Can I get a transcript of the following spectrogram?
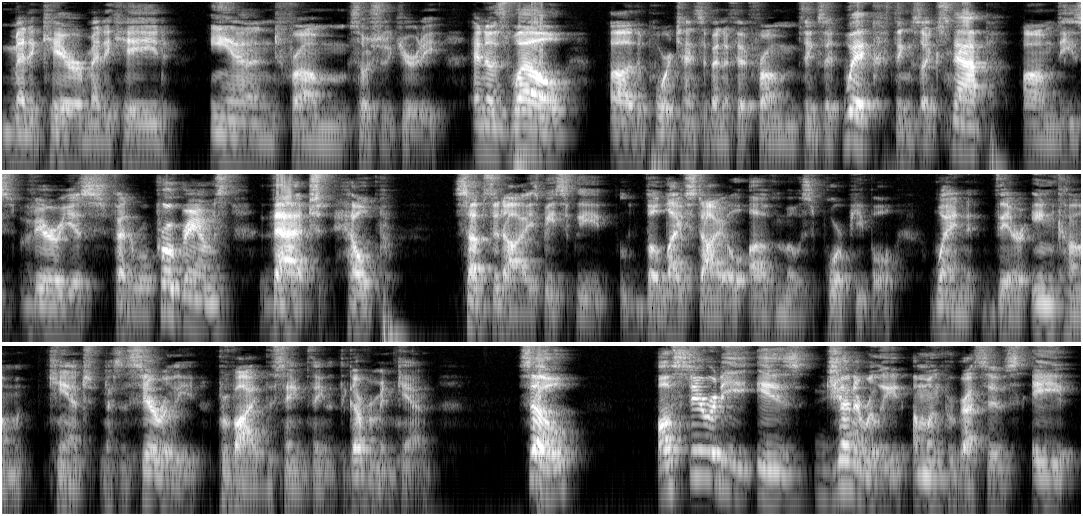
Medicare, Medicaid, and from Social Security. And as well, uh, the poor tends to benefit from things like WIC, things like SNAP, um, these various federal programs that help subsidize basically the lifestyle of most poor people when their income can't necessarily provide the same thing that the government can. So, austerity is generally, among progressives, a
